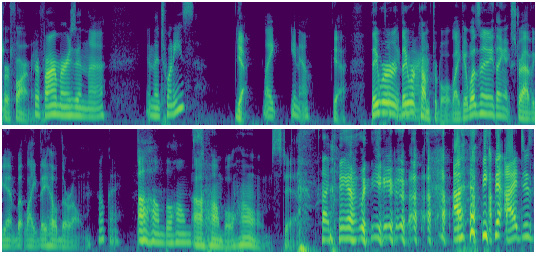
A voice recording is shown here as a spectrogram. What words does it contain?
for farming. for farmers in the in the twenties. Yeah. Like you know, Yeah. They were they're they were comfortable. Like it wasn't anything extravagant, but like they held their own. okay, a humble homestead. A humble homestead. I can't with you. I mean, I just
